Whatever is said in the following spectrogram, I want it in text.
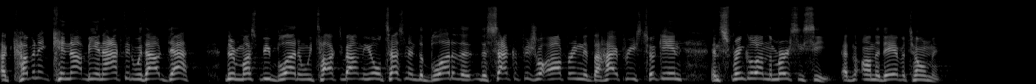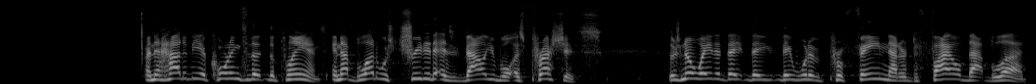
a covenant cannot be enacted without death. There must be blood. And we talked about in the Old Testament the blood of the, the sacrificial offering that the high priest took in and sprinkled on the mercy seat on the Day of Atonement. And it had to be according to the, the plans. And that blood was treated as valuable, as precious. There's no way that they, they, they would have profaned that or defiled that blood.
